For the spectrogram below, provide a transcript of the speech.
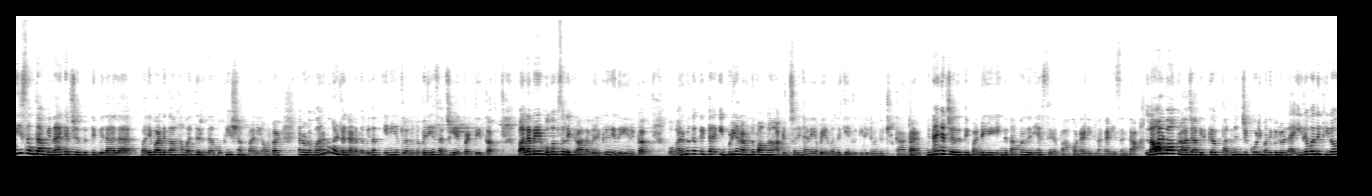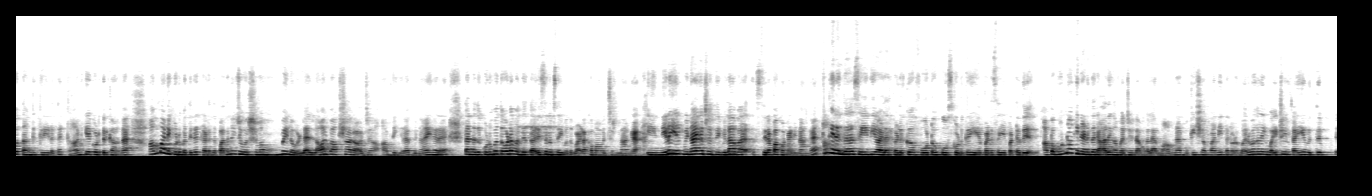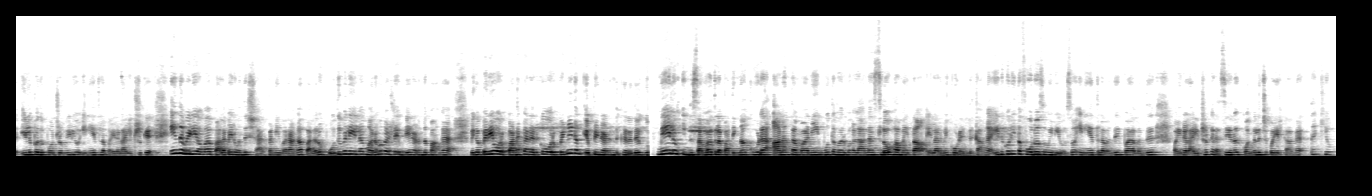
ரீசெண்டாக விநாயகர் சதுர்த்தி விழாவில் வழிபாட்டுக்காக வந்திருந்த முகேஷ் அம்பானி அவர்கள் தன்னோட மருமகள்கிட்ட நடந்த விதம் இணையத்தில் மிகப்பெரிய சர்ச்சையை ஏற்படுத்தியிருக்க. பல பேர் முகம் சொல்லிக்கிற அளவிற்கு இது இருக்கு. மருமக கிட்ட இப்படியா நடந்துப்பாங்க அப்படின்னு சொல்லி நிறைய பேர் வந்து கேள்வி கேட்டுட்டு வந்துட்டு இருக்காங்க விநாயகர் சதுர்த்தி பண்டிகையை இந்த தம்பதியினர் சிறப்பாக கொண்டாடினாங்க ரீசெண்டாக லால்பாக் ராஜாவிற்கு பதினஞ்சு கோடி மதிப்பில் உள்ள இருபது கிலோ தங்க கிரீடத்தை காணிக்கை கொடுத்துருக்காங்க. அம்பானி குடும்பத்தினர் கடந்த பதினஞ்சு வருஷமா மும்பையில் உள்ள லால் ஷா ராஜா அப்படிங்கிற விநாயகரை தனது குடும்பத்தோட வந்து தரிசனம் செய்வது வழக்கமாக வச்சிருந்தாங்க. இந்நிலையில் விநாயகர் சதுர்த்தி விழாவை சிறப்பாக கொண்டாடினாங்க. அங்கிருந்த செய்தியாளர்களுக்கு போட்டோ போஸ்ட் கொடுக்க ஏற்பாடு செய்யப்பட்டது. அப்போ முன்னோக்கி நடந்த ராதிகா மர்ஜெண்ட் அவங்கள மாமனார் முகேஷ் அம்பானி தன்னோட மருமகளின் வயிற்றில் கையை வித்து இழுப்பது போன்ற வீடியோ இணையத்தில் வைரல் ஆயிட்டு இருக்கு இந்த வீடியோவை பல பேர் வந்து ஷேர் பண்ணி வராங்க. பலரும் பொதுவெளியில் மருமகள்கிட்ட இப்படியே நடந்துப்பாங்க. மிகப்பெரிய ஒரு பணக்காரருக்கு ஒரு பெண்ணிடம் எப்படி நடந்துக்கிறது? மேலும் இந்த சம்பவத்தில் பார்த்தீங்கன்னா கூட ஆனந்த் அம்பானி மூத்த மருமகளான ஸ்லோகா மேத்தா எல்லாருமே கூட இருந்திருக்காங்க. இது குறித்த ஃபோட்டோஸும் வீடியோஸும் இணையத்தில் வந்து இப்போ வந்து வைரல் ஆகிட்டு இருக்கு ரசிகர்கள் கொந்தளிச்சு போயிருக்காங்க. தேங்க்யூ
